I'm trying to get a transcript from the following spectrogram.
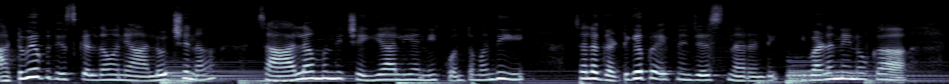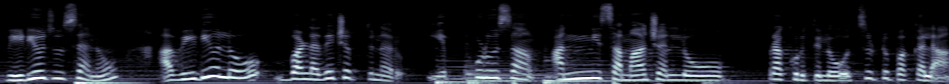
అటువైపు తీసుకెళ్దాం అనే ఆలోచన చాలామంది చెయ్యాలి అని కొంతమంది చాలా గట్టిగా ప్రయత్నం చేస్తున్నారండి. ఇవాళ నేను ఒక వీడియో చూశాను. ఆ వీడియోలో వాళ్ళు అదే చెప్తున్నారు. ఎప్పుడు స అన్ని సమాజంలో ప్రకృతిలో చుట్టుపక్కల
